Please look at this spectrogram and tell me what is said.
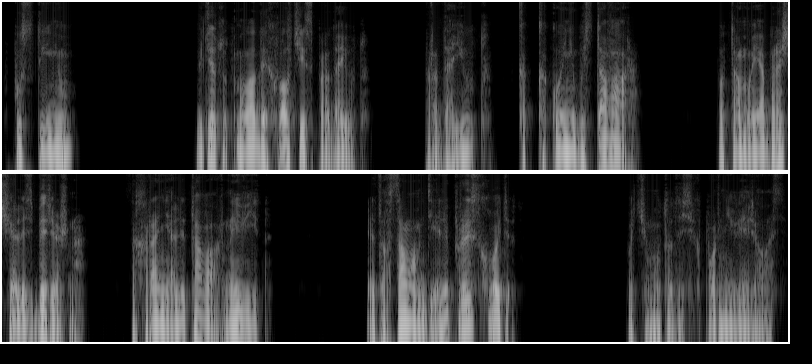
В пустыню? Где тут молодых волчиц продают? Продают, как какой-нибудь товар потому и обращались бережно, сохраняли товарный вид. Это в самом деле происходит. Почему-то до сих пор не верилось.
